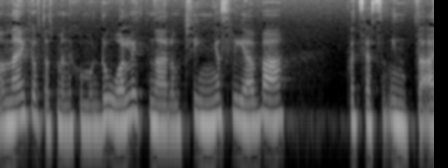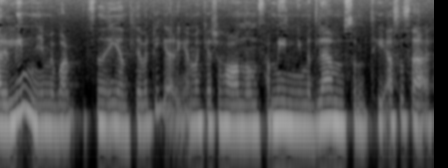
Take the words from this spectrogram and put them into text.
Man märker ofta att människor mår dåligt när de tvingas leva på ett sätt som inte är i linje med sina egentliga värderingar. Man kanske har någon familjemedlem som beter alltså så här,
